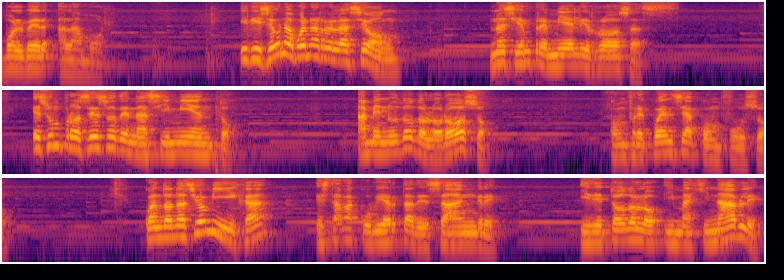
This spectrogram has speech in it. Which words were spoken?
volver al amor. Y dice, una buena relación no es siempre miel y rosas. Es un proceso de nacimiento, a menudo doloroso, con frecuencia confuso. Cuando nació mi hija, estaba cubierta de sangre y de todo lo imaginable.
